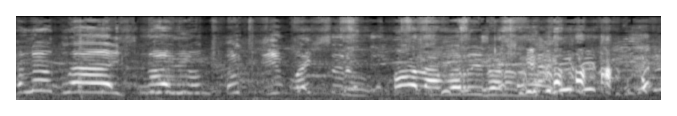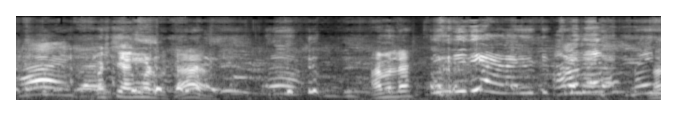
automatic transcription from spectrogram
ಹಲೋ ನಾವು ಮೈಸೂರು. ಫಸ್ಟ್ ಹೆಂಗ್ ಮಾಡ್ಬೇಕಾ? ಆಮೇಲೆ? ಇದೆಯಾ ಅಣ್ಣ ಯೂಟ್ಯೂಬ್ ಚಾನೆಲ್ ನಂದು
